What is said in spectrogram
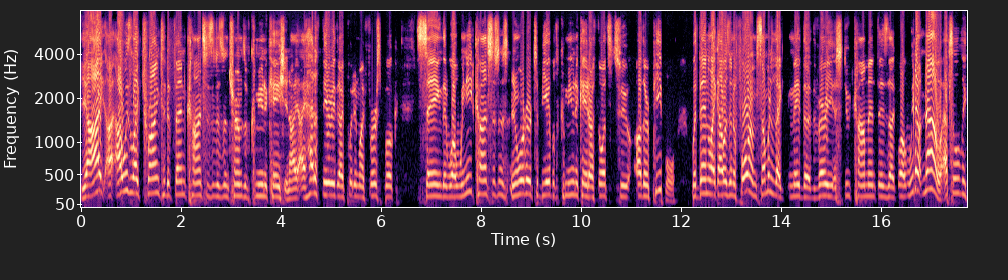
Yeah, I, I was like trying to defend consciousness in terms of communication. I, I had a theory that I put in my first book saying that, well, we need consciousness in order to be able to communicate our thoughts to other people. But then, like, I was in a forum, somebody like made the, the very astute comment is like, well, we don't know. Absolutely.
